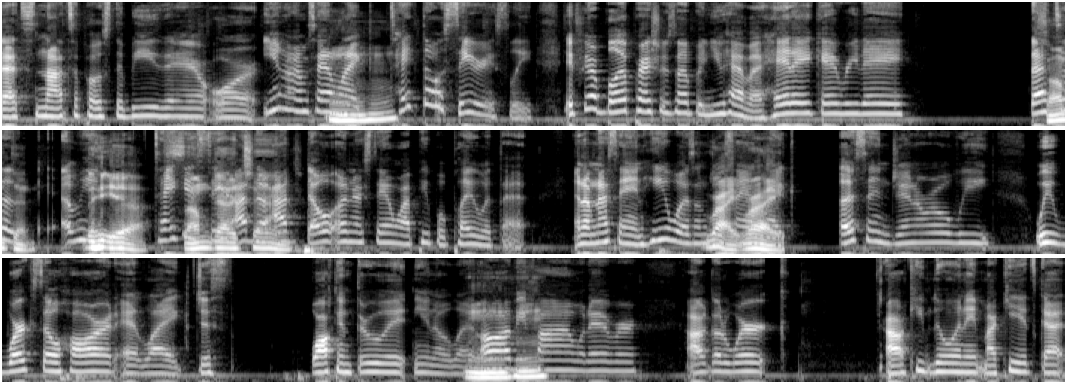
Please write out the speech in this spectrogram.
that's not supposed to be there or you know what i'm saying Mm-hmm. like take those seriously if your blood pressure's up and you have a headache every day that's Something. a, i mean Yeah, take it serious. I, don't, I don't understand why people play with that and i'm not saying he was i'm just Right, saying right. like us in general we we work so hard at like just walking through it you know like oh i'll Mm-hmm. be fine whatever i'll go to work I'll keep doing it. My kids got,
